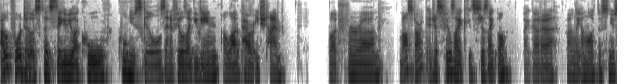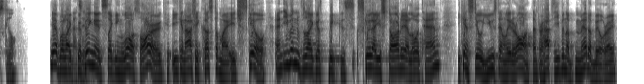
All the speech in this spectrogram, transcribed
I look forward to those because they give you like cool cool new skills, and it feels like you gain a lot of power each time. But for um, Lost Ark, it just feels like it's just like oh, I gotta finally unlock this new skill. Yeah, but like the it. thing, it's like in Lost Ark, you can actually customize each skill, and even if like a big skill that you started at level ten, you can still use them later on, and perhaps even a meta build, right?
